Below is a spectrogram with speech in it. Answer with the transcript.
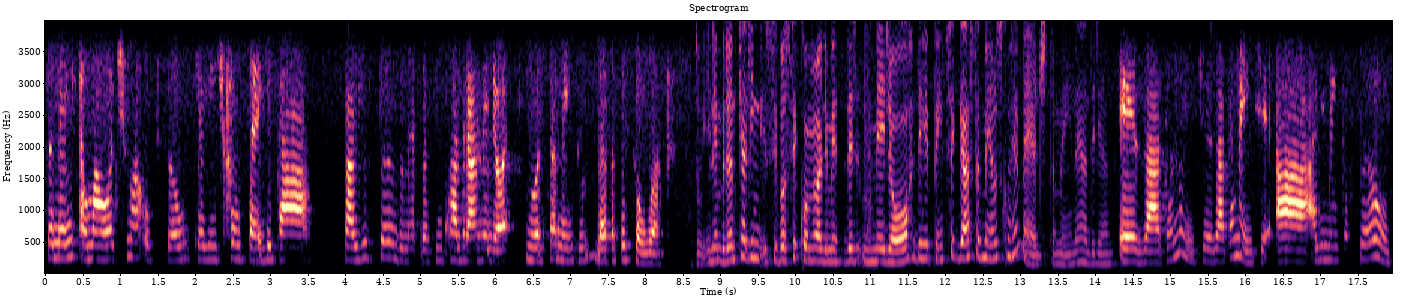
também é uma ótima opção que a gente consegue estar tá, tá ajustando né, para se enquadrar melhor no orçamento dessa pessoa. E lembrando que se você come um alimento melhor, de repente você gasta menos com remédio também, né, Adriana? Exatamente, exatamente. A alimentação,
